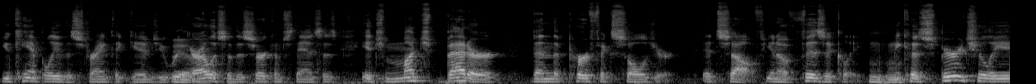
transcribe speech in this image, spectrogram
you can't believe the strength it gives you, Yeah. regardless of the circumstances. It's much better than the perfect soldier itself, you know, physically. Because spiritually,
